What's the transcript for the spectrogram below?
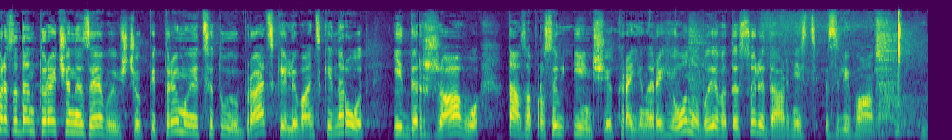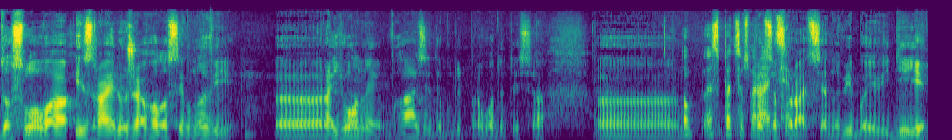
Президент Туреччини заявив, що підтримує цитую братський ліванський народ і державу та запросив інші країни регіону виявити солідарність з Ліваном. До слова, Ізраїль вже оголосив нові райони в Газі, де будуть проводитися е, спецоперація. спецоперація, нові бойові дії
